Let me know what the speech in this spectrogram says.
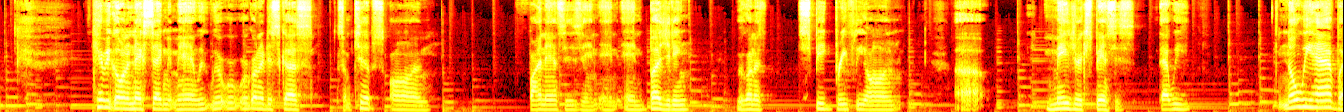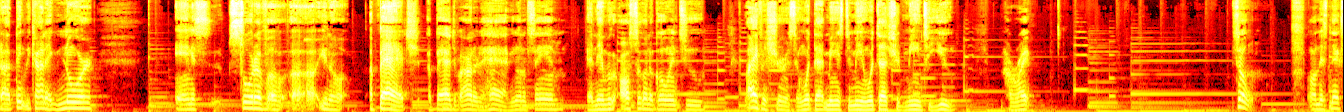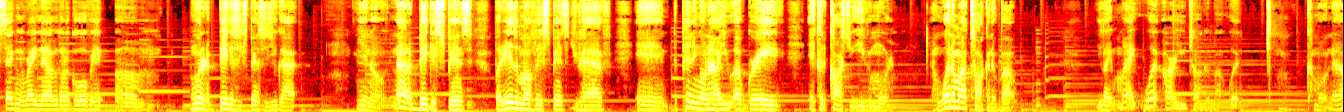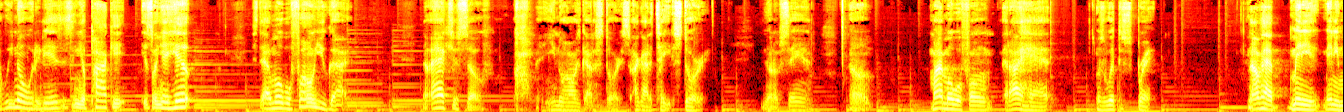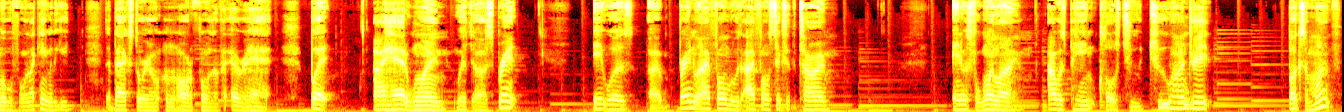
here we go on the next segment, man. We, we're, we're going to discuss some tips on finances and, and, and budgeting, we're going to speak briefly on uh, major expenses that we know we have, but I think we kind of ignore. And it's sort of a, a, you know a badge, a badge of honor to have. You know what I'm saying? And then we're also going to go into life insurance and what that means to me and what that should mean to you. All right. So, on this next segment right now, we're gonna go over um, one of the biggest expenses you got. You know, not a big expense, but it is a monthly expense that you have, and depending on how you upgrade, it could cost you even more. And what am I talking about? You're like, Mike, what are you talking about? What? Come on now, we know what it is. It's in your pocket. It's on your hip. It's that mobile phone you got. Now ask yourself, oh man, you know I always got a story, so I got to tell you the story. You know what I'm saying? Um, my mobile phone that I had was with the Sprint. Now I've had many, many mobile phones. I can't really give the backstory on, on all the phones I've ever had, but I had one with uh, Sprint. It was a brand new iPhone, but it was iPhone 6 at the time, and it was for one line. I was paying close to 200 bucks a month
